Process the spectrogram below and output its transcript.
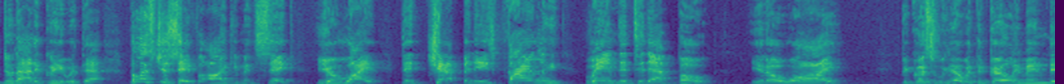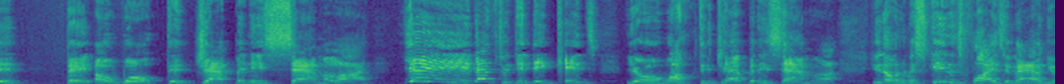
do not agree with that. But let's just say, for argument's sake, you're right. The Japanese finally rammed into that boat. You know why? Because we know what the girly men did? They awoke the Japanese samurai. Yay! That's what you did, kids. You awoke the Japanese samurai. You know, when the mosquitoes flies around you,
